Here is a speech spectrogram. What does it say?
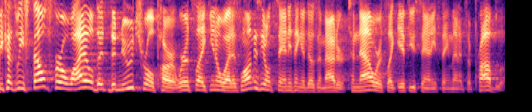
Because we felt for a while the, the neutral part where it's like, you know what, as long as you don't say anything, it doesn't matter, to now where it's like, if you say anything, then it's a problem.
